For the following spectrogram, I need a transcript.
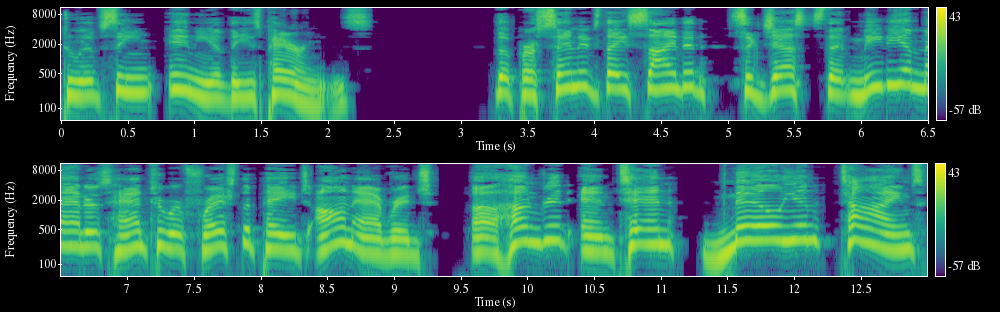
to have seen any of these pairings. The percentage they cited suggests that Media Matters had to refresh the page on average 110 million times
